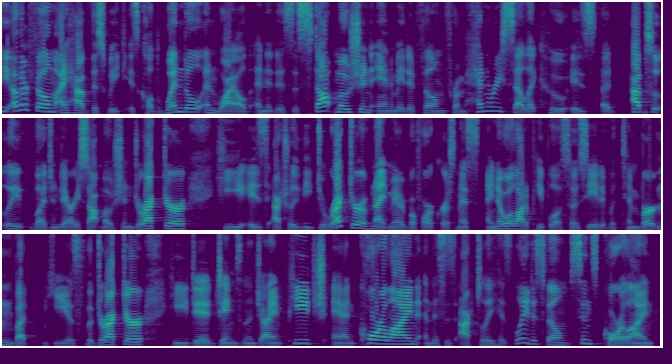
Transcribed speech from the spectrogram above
The other film I have this week is called Wendell and Wild, and it is a stop motion animated film from Henry Selick, who is an absolutely legendary stop motion director. He is actually the director of Nightmare Before Christmas. I know a lot of people associate it with Tim Burton, but he is the director. He did James and the Giant Peach and Coraline, and this is actually his latest film since Coraline.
